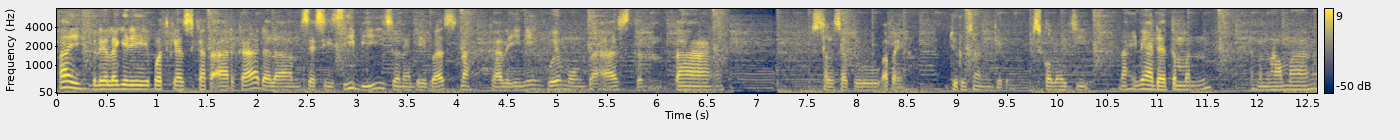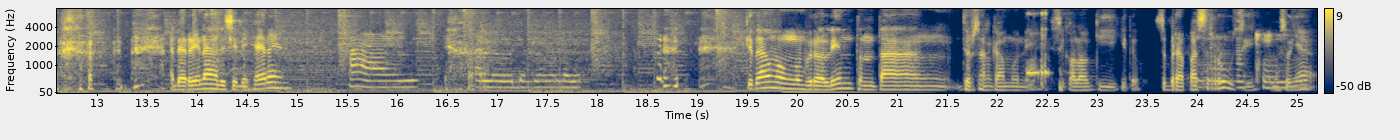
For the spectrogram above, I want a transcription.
Hai, balik lagi di podcast Kata Arka dalam sesi CB, Zona Bebas. Nah, kali ini gue mau bahas tentang salah satu, apa ya, jurusan gitu, psikologi. Nah, ini ada temen, temen lama. ada Rena di sini. Hai, Ren. Hai. Halo, udah lama banget. Kita mau ngobrolin tentang jurusan kamu nih, psikologi gitu. Seberapa seru sih? Okay. Maksudnya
